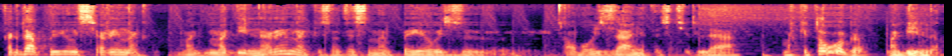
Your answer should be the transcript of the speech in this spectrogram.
когда появился рынок, мобильный рынок, и, соответственно, появилась область занятости для маркетологов мобильных,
